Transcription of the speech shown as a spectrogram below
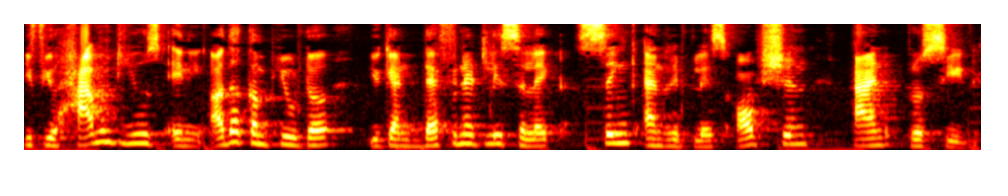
if you haven't used any other computer, you can definitely select sync and replace option and proceed.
